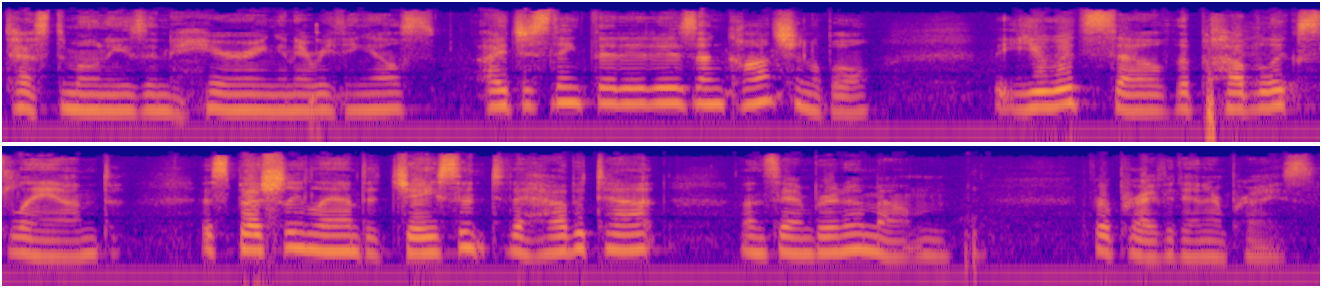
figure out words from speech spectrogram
testimonies and hearing and everything else. I just think that it is unconscionable that you would sell the public's land, especially land adjacent to the habitat on San Bruno Mountain, for private enterprise.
